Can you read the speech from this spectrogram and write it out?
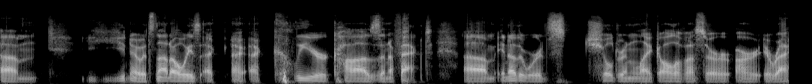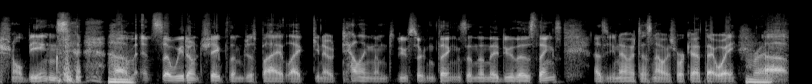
Um, you know, it's not always a, a, a clear cause and effect. Um, in other words, children, like all of us, are are irrational beings, um, and so we don't shape them just by like you know telling them to do certain things and then they do those things. As you know, it doesn't always work out that way. Right. Um,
